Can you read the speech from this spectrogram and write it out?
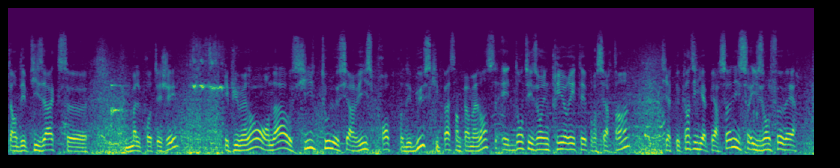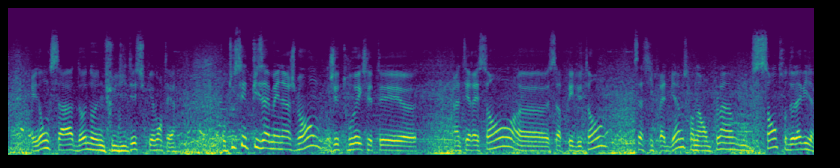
dans des petits axes euh, mal protégés. Et puis maintenant, on a aussi tout le service propre des bus qui passent en permanence et dont ils ont une priorité pour certains. C'est-à-dire que quand il n'y a personne, ils, ont le feu vert. Et donc ça donne une fluidité supplémentaire. Pour tous ces petits aménagements, j'ai trouvé que c'était euh, intéressant, euh, ça a pris du temps, ça s'y prête bien parce qu'on est en plein centre de la ville.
